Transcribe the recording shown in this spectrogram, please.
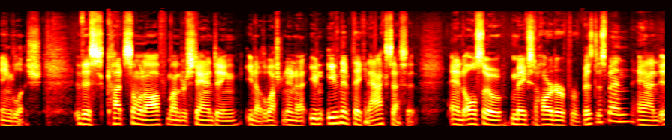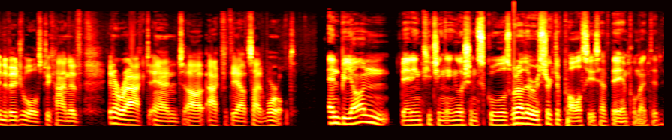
English. This cuts someone off from understanding, you know, the Western internet, even, even if they can access it, and also makes it harder for businessmen and individuals to kind of interact and uh, act with the outside world. And beyond banning teaching English in schools, what other restrictive policies have they implemented?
